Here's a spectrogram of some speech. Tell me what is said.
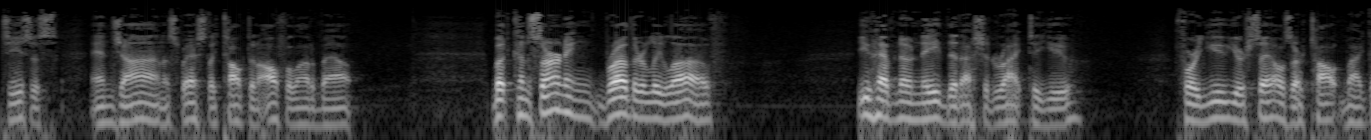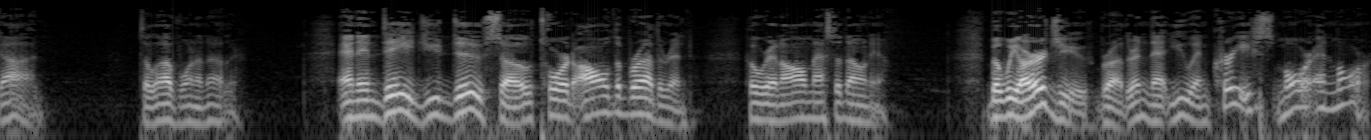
Jesus and John especially talked an awful lot about. But concerning brotherly love, you have no need that I should write to you, for you yourselves are taught by God to love one another. And indeed you do so toward all the brethren who are in all Macedonia. But we urge you, brethren, that you increase more and more,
